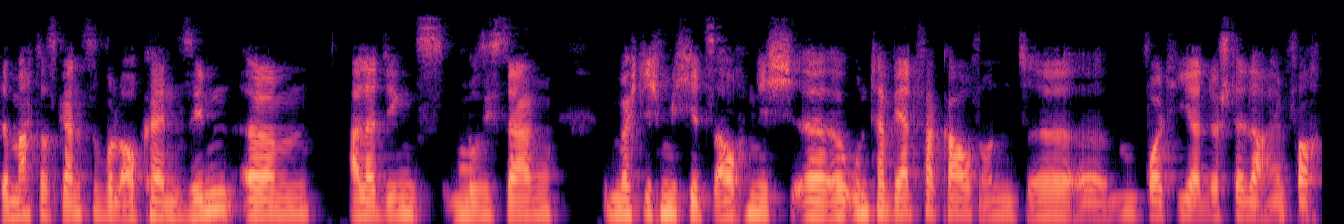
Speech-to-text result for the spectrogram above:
dann macht das Ganze wohl auch keinen Sinn. Ähm, allerdings muss ich sagen, möchte ich mich jetzt auch nicht äh, unter Wert verkaufen und äh, äh wollte hier an der Stelle einfach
